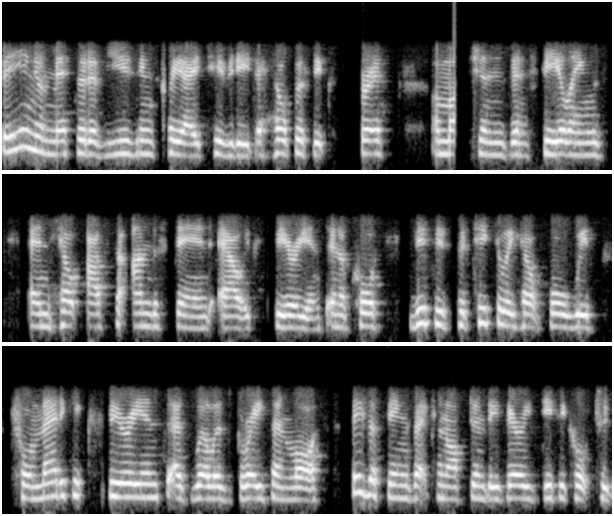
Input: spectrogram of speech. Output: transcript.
being a method of using creativity to help us express emotions and feelings and help us to understand our experience. And of course, this is particularly helpful with traumatic experience as well as grief and loss. These are things that can often be very difficult to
